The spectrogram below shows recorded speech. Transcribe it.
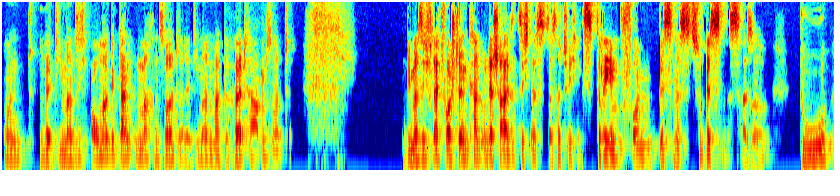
und über die man sich auch mal Gedanken machen sollte oder die man mal gehört haben sollte. Wie man sich vielleicht vorstellen kann, unterscheidet sich das, das natürlich extrem von Business zu Business. Also du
